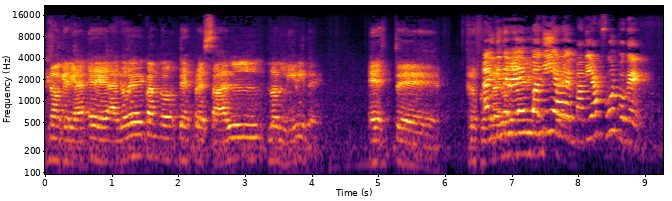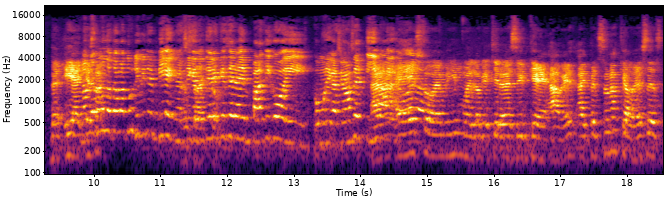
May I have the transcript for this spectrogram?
No, quería eh, algo de cuando. de expresar los límites. Este. Hay que tener empatía, empatía full, porque De- y hay no que todo el mundo toma tus límites bien, así que Exacto. tú tienes que ser empático y comunicación asertiva Ah, y todo. eso es mismo es lo que quiero decir, que a veces hay personas que a veces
